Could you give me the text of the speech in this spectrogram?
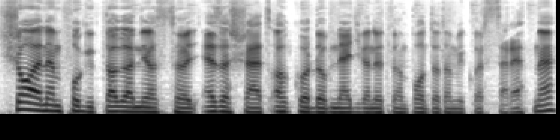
Soha nem fogjuk tagadni azt, hogy ez a srác akkor dob 40-50 pontot, amikor szeretne,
